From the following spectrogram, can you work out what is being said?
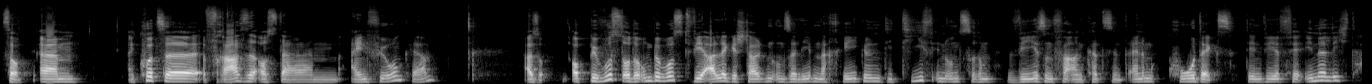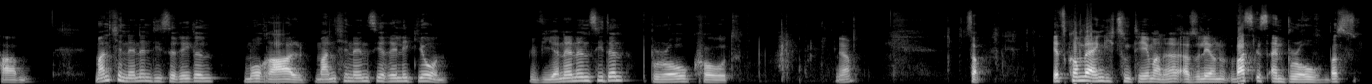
So, ähm, eine kurze Phrase aus der ähm, Einführung, ja. Also, ob bewusst oder unbewusst, wir alle gestalten unser Leben nach Regeln, die tief in unserem Wesen verankert sind, einem Kodex, den wir verinnerlicht haben. Manche nennen diese Regeln Moral, manche nennen sie Religion. Wir nennen sie den Bro-Code. Ja? So, jetzt kommen wir eigentlich zum Thema. Ne? Also, Leon, was ist ein Bro? Was,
